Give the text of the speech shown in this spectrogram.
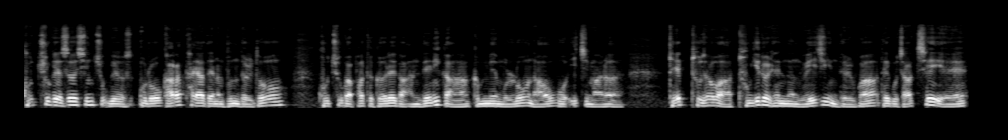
구축에서 신축으로 갈아타야 되는 분들도 구축 아파트 거래가 안 되니까 급매물로 나오고 있지만은 갭 투자와 투기를 했는 외지인들과 대구 자체에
